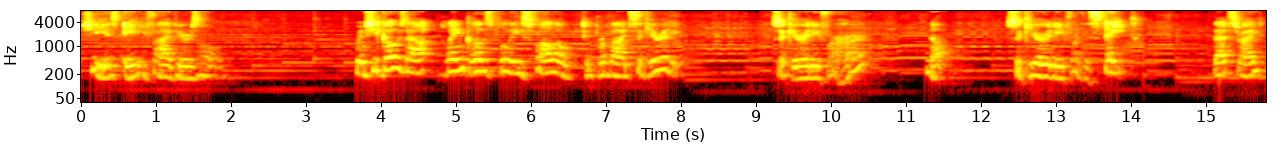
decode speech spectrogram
She is 85 years old. When she goes out, plainclothes police follow to provide security. Security for her? No. Security for the state. That's right,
